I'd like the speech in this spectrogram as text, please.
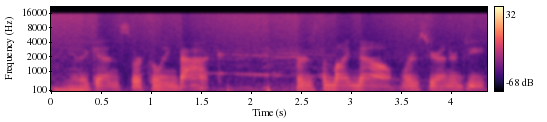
And yet again, circling back. Where's the mind now? Where's your energy?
